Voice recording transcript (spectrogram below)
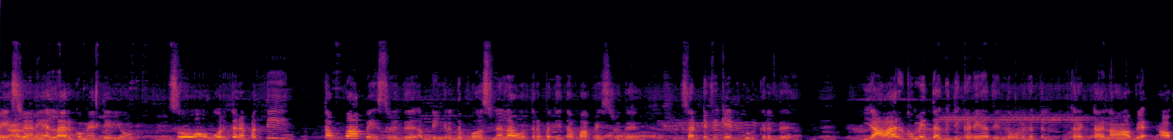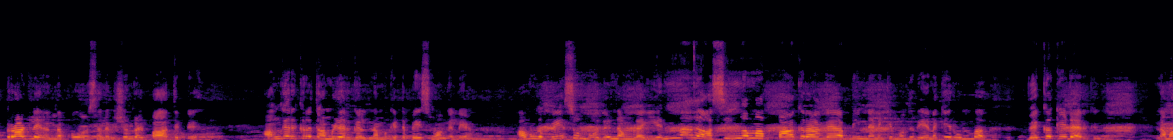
பேசுறேன்னு எல்லாருக்குமே தெரியும். ஸோ ஒருத்தரை பத்தி தப்பாக பேசுறது அப்படிங்கிறது பர்சனலாக ஒருத்தரை பற்றி தப்பாக பேசுறது சர்டிஃபிகேட் கொடுக்கறது யாருக்குமே தகுதி கிடையாது இந்த உலகத்தில். கரெக்டாக நான் அப் அப்ராட்ல இருந்தப்போ ஒரு சில விஷயங்கள் பார்த்துட்டு அங்கே இருக்கிற தமிழர்கள் நம்ம கிட்ட பேசுவாங்க இல்லையா? அவங்க பேசும்போது நம்மளை என்ன அசிங்கமாக பார்க்குறாங்க அப்படின்னு நினைக்கும் போது எனக்கே ரொம்ப வெக்கக்கேடாக இருக்குங்க. நம்ம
